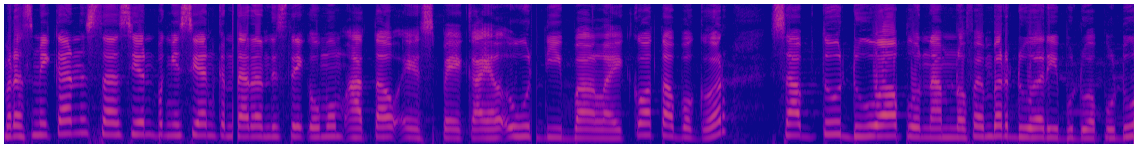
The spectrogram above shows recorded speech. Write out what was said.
meresmikan stasiun pengisian kendaraan listrik umum atau SPKLU di Balai Kota Bogor Sabtu 26 November 2022.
